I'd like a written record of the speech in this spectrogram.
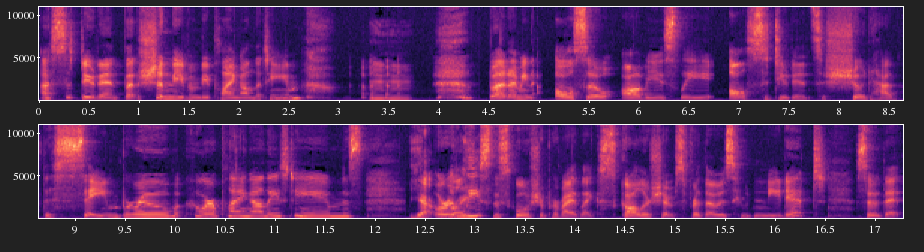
a student that shouldn't even be playing on the team. Mm-hmm. but I mean, also, obviously, all students should have the same broom who are playing on these teams. Yeah, or right? at least the school should provide like scholarships for those who need it so that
